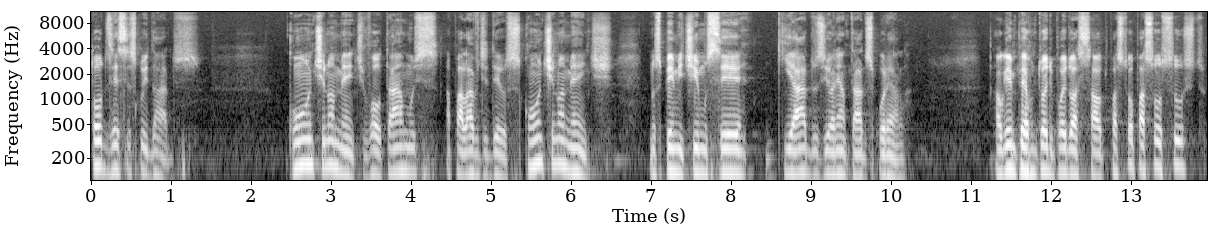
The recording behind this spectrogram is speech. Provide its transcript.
todos esses cuidados, continuamente voltarmos à palavra de Deus, continuamente nos permitirmos ser guiados e orientados por ela. Alguém me perguntou depois do assalto, pastor, passou o susto?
